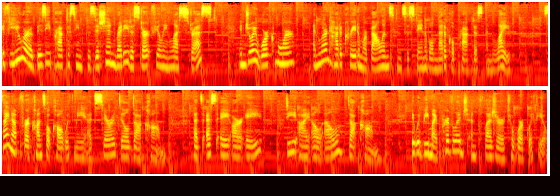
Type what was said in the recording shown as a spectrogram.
If you are a busy practicing physician ready to start feeling less stressed, enjoy work more, and learn how to create a more balanced and sustainable medical practice and life, sign up for a consult call with me at saradill.com. That's S A R A D I L L.com. It would be my privilege and pleasure to work with you.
